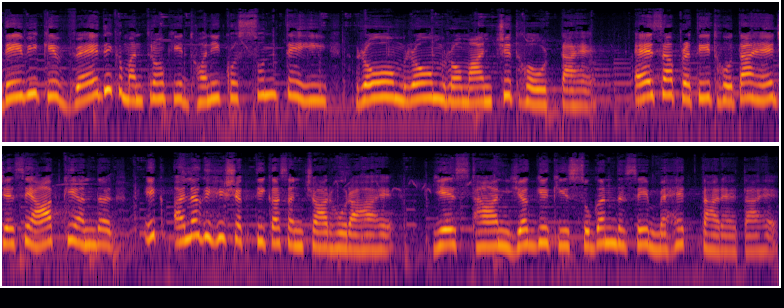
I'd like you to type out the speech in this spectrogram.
देवी के वैदिक मंत्रों की ध्वनि को सुनते ही रोम रोम रोमांचित हो उठता है। ऐसा प्रतीत होता है जैसे आपके अंदर एक अलग ही शक्ति का संचार हो रहा है। ये स्थान यज्ञ की सुगंध से महकता रहता है।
